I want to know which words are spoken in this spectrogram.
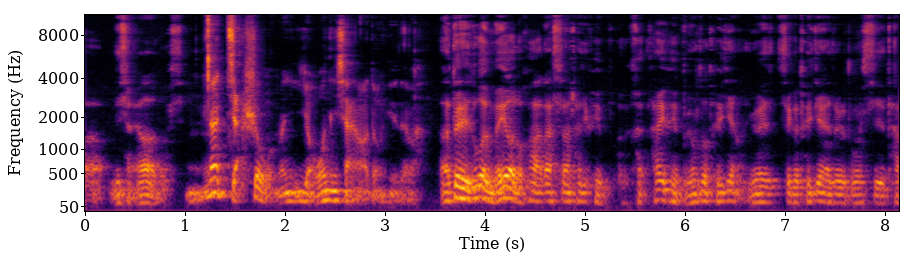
呃呃你想要的东西。那假设我们有你想要的东西，对吧？呃，对，如果没有的话，那实际上他就可以他也可以不用做推荐了，因为这个推荐的这个东西，它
